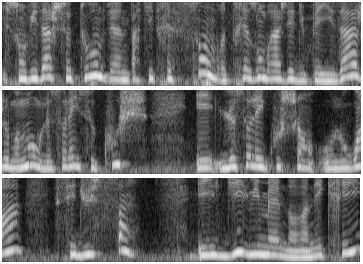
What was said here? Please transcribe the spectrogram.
son visage se tourne vers une partie très sombre, très ombragée du paysage au moment où le soleil se couche. Et le soleil couchant au loin, c'est du sang. Et il dit lui-même dans un écrit,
